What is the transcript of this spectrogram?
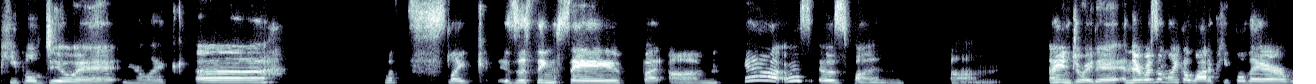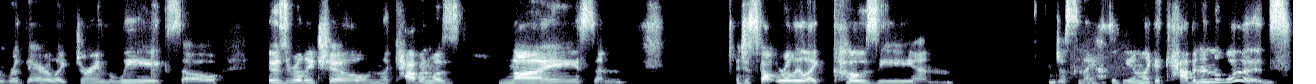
people do it and you're like uh what's like is this thing safe but um yeah it was it was fun um i enjoyed it and there wasn't like a lot of people there we were there like during the week so it was really chill and the cabin was nice and it just felt really like cozy and just nice to be in like a cabin in the woods.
